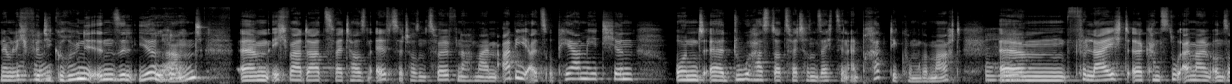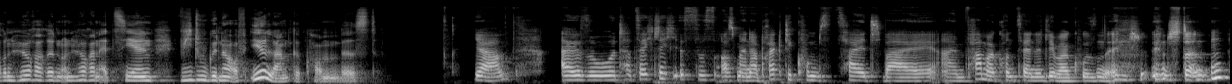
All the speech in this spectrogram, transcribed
nämlich mhm. für die grüne Insel Irland. Ähm, ich war da 2011, 2012 nach meinem Abi als Au-pair-Mädchen und äh, du hast dort 2016 ein Praktikum gemacht. Mhm. Ähm, vielleicht äh, kannst du einmal unseren Hörerinnen und Hörern erzählen, wie du genau auf Irland gekommen bist. Ja, also tatsächlich ist es aus meiner Praktikumszeit bei einem Pharmakonzern in Leverkusen entstanden.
